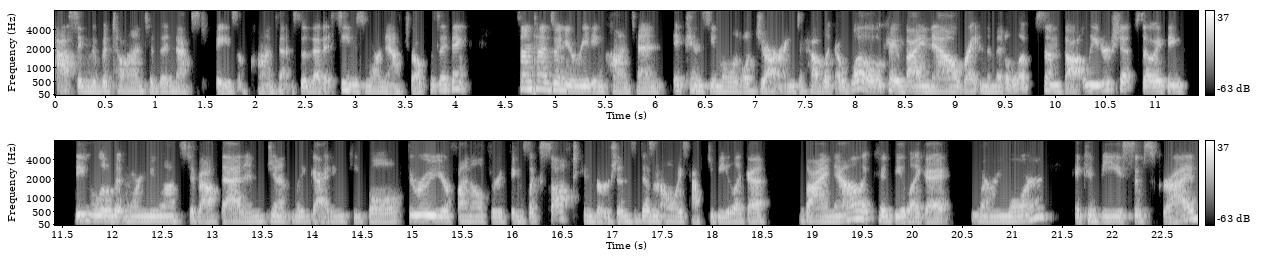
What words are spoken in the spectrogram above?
passing the baton to the next phase of content so that it seems more natural. Because i think sometimes when you're reading content it can seem a little jarring to have like a whoa okay buy now right in the middle of some thought leadership. So i think being a little bit more nuanced about that and gently guiding people through your funnel through things like soft conversions it doesn't always have to be like a buy now. It could be like a learn more. It could be subscribe.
